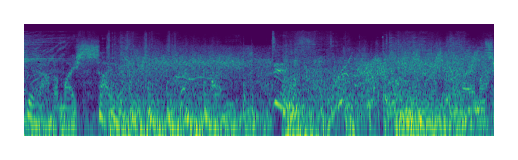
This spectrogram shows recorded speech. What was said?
Get out of my sight! I must.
